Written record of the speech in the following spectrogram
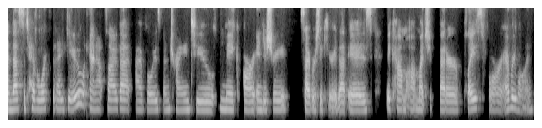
and that's the type of work that i do and outside of that i've always been trying to make our industry cybersecurity that is become a much better place for everyone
